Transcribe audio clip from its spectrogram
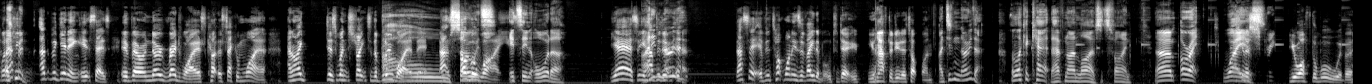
What I keep- happened? at the beginning, it says if there are no red wires, cut the second wire, and I just went straight to the blue wire bit. Oh, That's so otherwise. It's, it's in order. yeah, so you I have to do if- that. That's it. If the top one is available to do, you have to do the top one. I didn't know that. I'm like a cat. I have nine lives. It's fine. Um. All right. Wires. you off the wall with a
